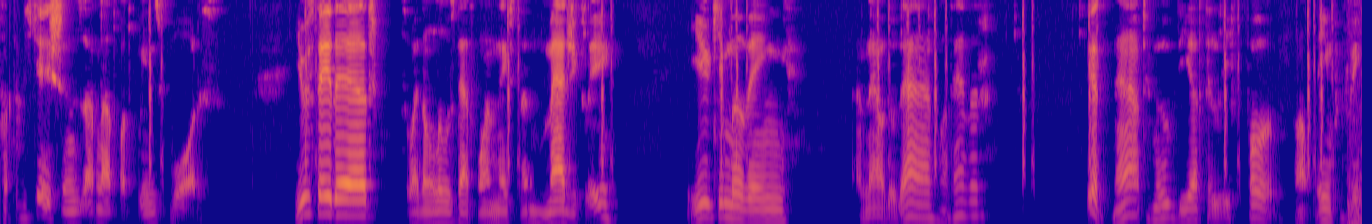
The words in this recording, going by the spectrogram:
fortifications are not what wins wars. You stay there, so I don't lose that one next time magically. You keep moving, and now do that, whatever. Good, now to move the artillery forward, well, the infantry.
